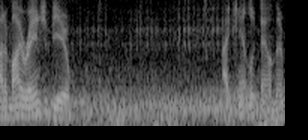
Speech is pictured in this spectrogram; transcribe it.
Out of my range of view. I can't look down there.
